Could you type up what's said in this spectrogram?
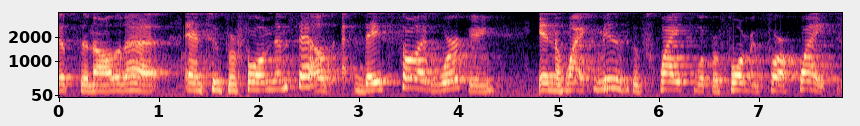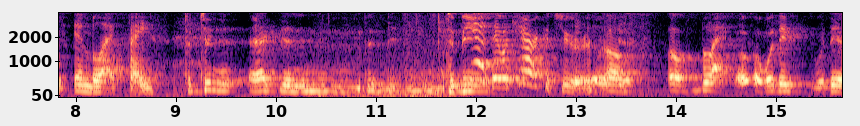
lips and all of that, and to perform themselves. They saw it working in the white communities because whites were performing for whites in blackface. Pretending, acting to be, to be Yeah, they were caricatures Okay. of of blacks. uh, what they what they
